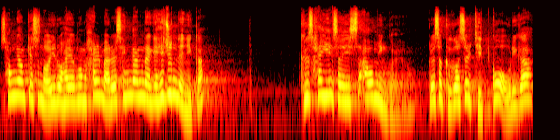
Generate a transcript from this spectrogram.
성령께서 너희로 하여금 할 말을 생각나게 해준다니까 그 사이에서의 싸움인 거예요. 그래서 그것을 딛고 우리가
